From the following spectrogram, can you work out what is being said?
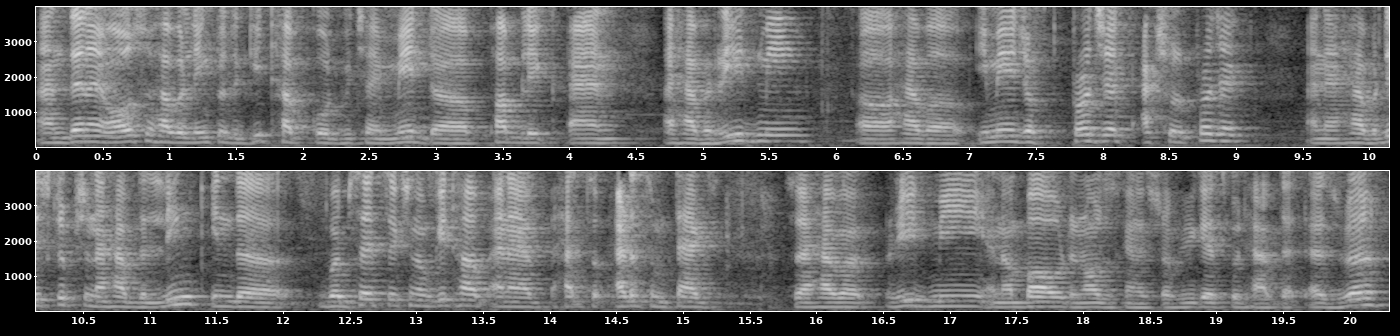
And then i also have a link to the github code which i made uh, public. And i have a readme uh, have a image of project actual project. And i have a description. I have the link in the website section of github. And i have had some, added some tags so i have a readme and about and all this kind of stuff. You guys could have that as well.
